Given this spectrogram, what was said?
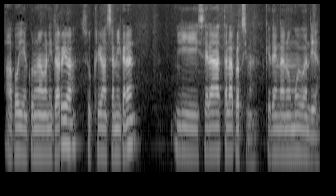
Apoyen con una manita arriba, suscríbanse a mi canal y será hasta la próxima. Que tengan un muy buen día.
